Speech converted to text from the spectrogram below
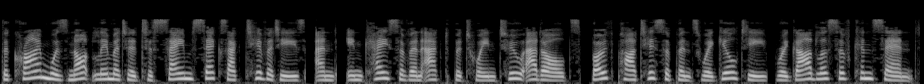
The crime was not limited to same-sex activities, and, in case of an act between two adults, both participants were guilty, regardless of consent.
